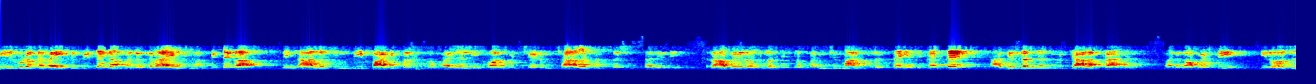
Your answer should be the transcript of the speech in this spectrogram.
మీరు కూడా ఒక రైతు బిడ్డగా మరి ఒక రాయలసీమ బిడ్డగా దీన్ని ఆలోచించి పాడి పరిశ్రమలో మహిళలు ఇన్వాల్వ్మెంట్ చేయడం చాలా సంతోషం సార్ ఇది. రాబోయే రోజుల్లో దీంట్లో మంచి మార్పులు వస్తాయి. ఎందుకంటే అగ్రికల్చర్ మీరు చాలా ప్రాధాన్యత ఇస్తున్నారు కాబట్టి ఈ రోజు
